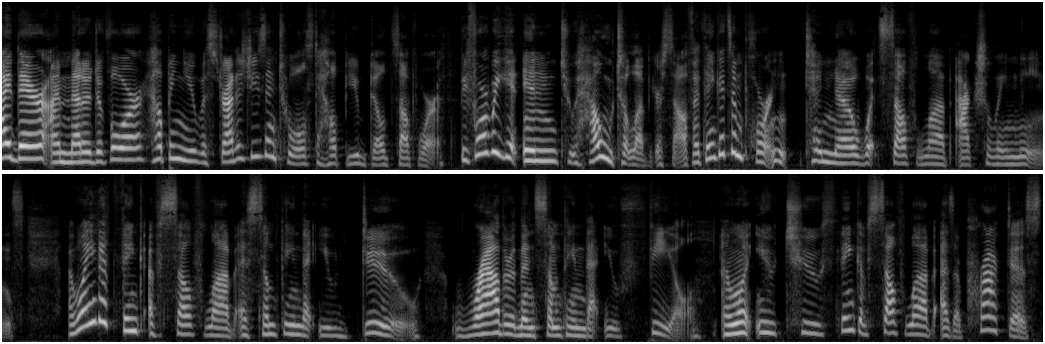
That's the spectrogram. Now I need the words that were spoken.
Hi there, I'm Meadow DeVor, helping you with strategies and tools to help you build self worth. Before we get into how to love yourself, I think it's important to know what self love actually means. I want you to think of self love as something that you do rather than something that you feel. I want you to think of self love as a practice,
